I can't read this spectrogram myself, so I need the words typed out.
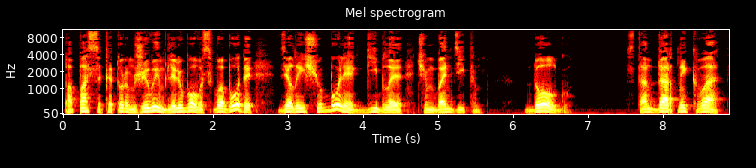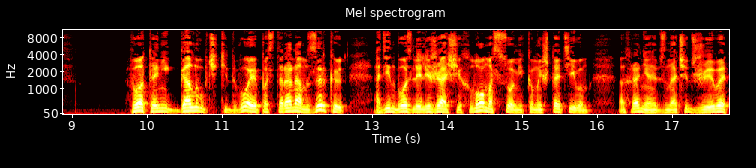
попасться которым живым для любого свободы – дело еще более гиблое, чем бандитам долгу. Стандартный квад. Вот они, голубчики, двое по сторонам зыркают, один возле лежащих лома с сомиком и штативом. Охраняют, значит, живы.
